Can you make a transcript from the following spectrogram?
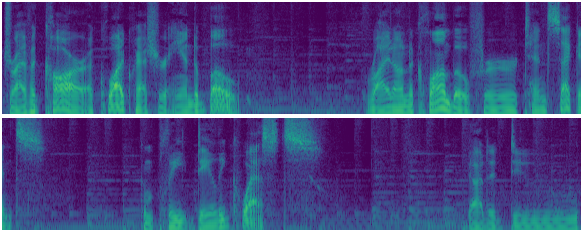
drive a car, a quad crasher, and a boat, ride on a Klombo for 10 seconds, complete daily quests. Gotta do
